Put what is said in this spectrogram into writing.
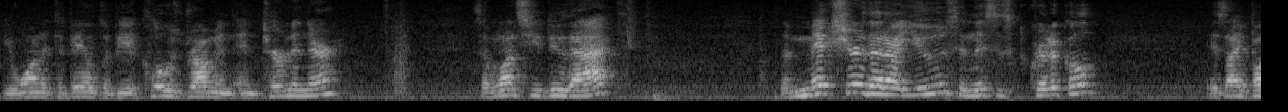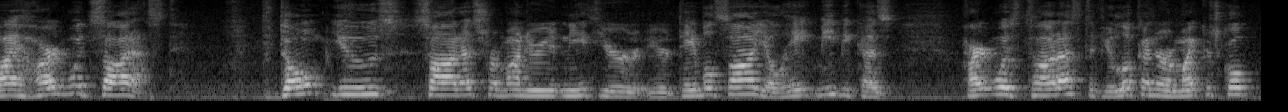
You want it to be able to be a closed drum and, and turn in there. So once you do that, the mixture that I use, and this is critical, is I buy hardwood sawdust. Don't use sawdust from underneath your, your table saw. You'll hate me because hardwood sawdust, if you look under a microscope,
